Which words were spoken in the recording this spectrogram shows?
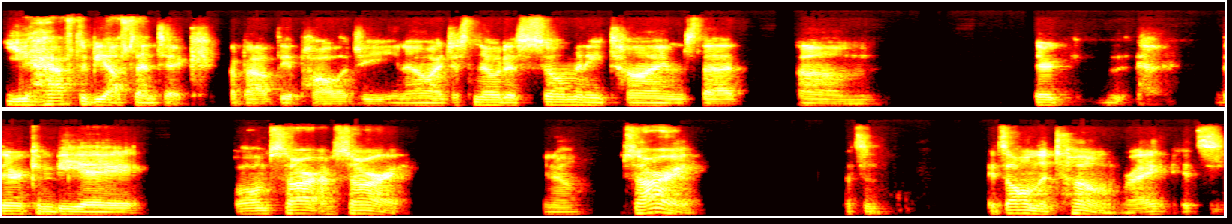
you have to be authentic about the apology. You know, I just noticed so many times that um, there there can be a well, I'm sorry, I'm sorry. You know, sorry. That's an, it's all in the tone, right? It's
